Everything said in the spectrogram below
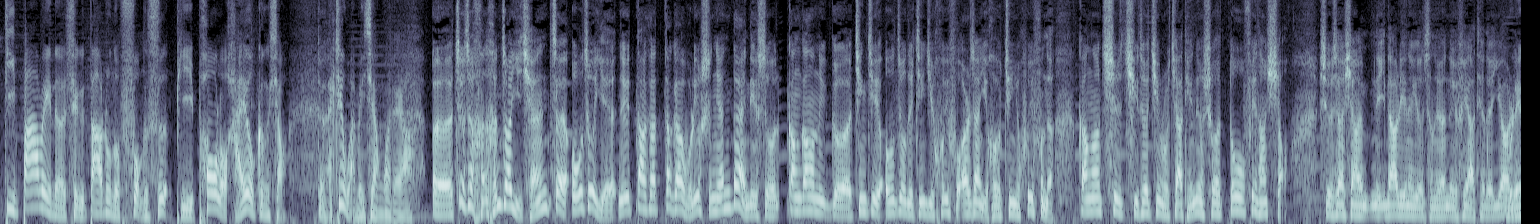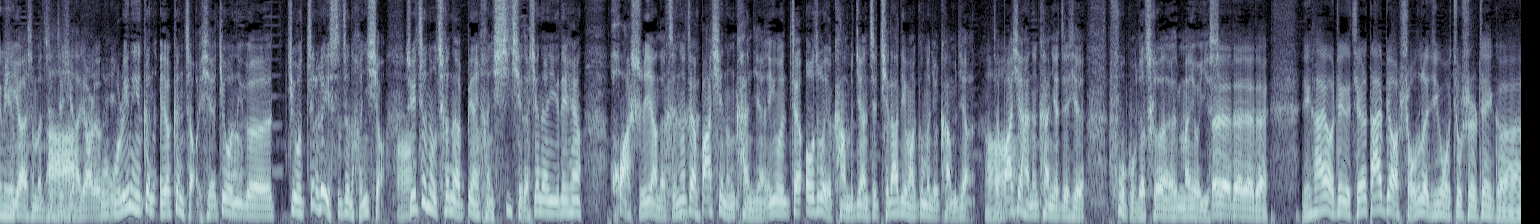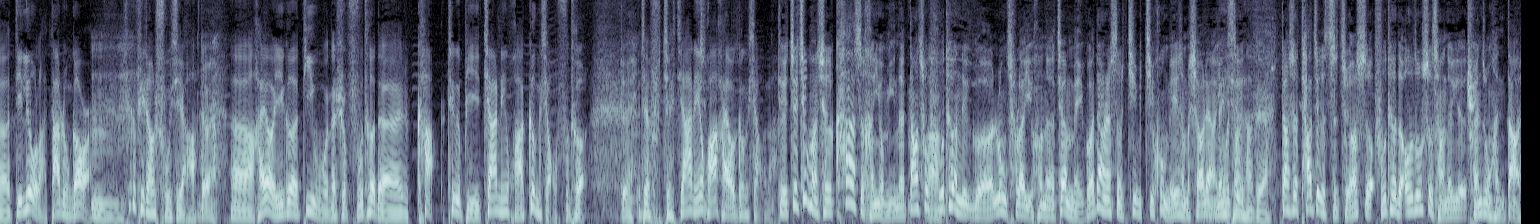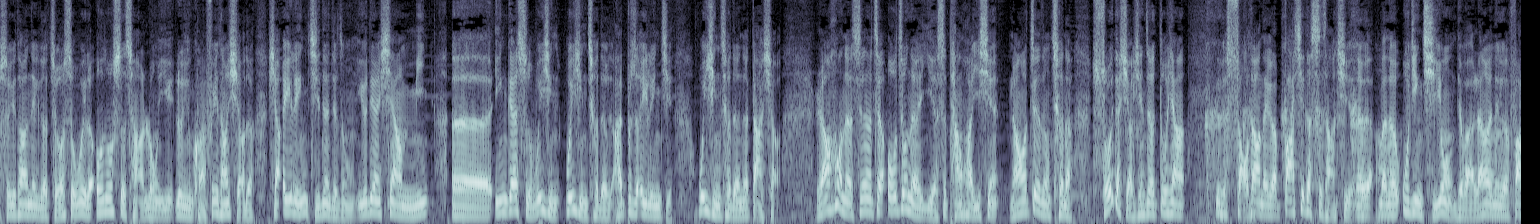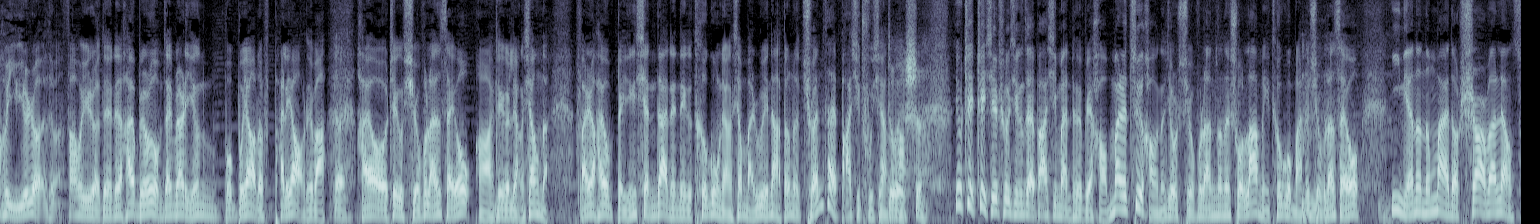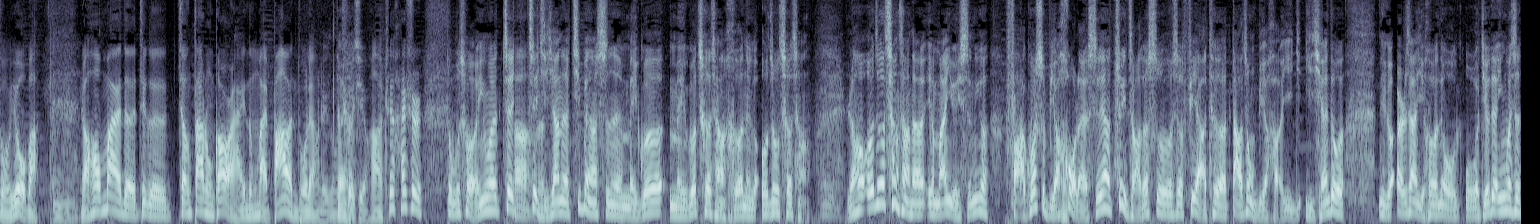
第八位呢是个大众的福克斯，比 Polo 还要更小。对，这我还没见过这个。呃，这是很很早以前在欧洲也，那大概大概五六十年代那个时候，刚刚那个经济欧洲的经济恢复，二战以后经济恢复呢，刚刚汽汽车进入家庭，那个时候都非常小，就像像那意大利那个什么那个菲亚特的幺二零 P 啊什么这这些，五五零零更要更早一些，就那个就这类似真的很小，所以这种车呢变很稀奇了，现在有点像化石一样的，只能在巴西能看见，因为在欧洲也看不见这。其他地方根本就看不见了，在巴西还能看见这些复古的车，蛮有意思。对对对对对，您还有这个，其实大家比较熟的了，就就是这个第六了，大众高尔，嗯，这个非常熟悉啊。对，呃，还有一个第五呢是福特的 Car，这个比嘉年华更小，福特。对，这这嘉年华还要更小的。对，这这款车 Car 是很有名的，当初福特那个弄出来以后呢，在美国当然是几几乎没什么销量，没销量对。但是它这个是主要是福特的欧洲市场那个权重很大，所以它那个主要是为了欧洲市场弄一弄一款非常小的，像 A 零级的这种，有点像迷呃，应该是微型微型车的，还不是 A 零级微型车的那大小。然后呢，实际上在欧洲呢也是昙花一现。然后这种车呢，所有的小型车都像那个扫到那个巴西的市场去，那个把它物尽其用，对吧？然后那个发挥余热，对吧？发挥余热，对对。还有比如说我们在那边已经不不要的派利奥，对吧？对。还有这个雪佛兰赛欧啊，这个两厢的，反正还有北京现代的那个特供两厢版瑞纳等等，全在巴西出现了。对，是。因为这这些车型在巴西卖的特别好，卖的最好呢就是雪佛兰。刚才说拉美特购版的雪佛兰赛欧，一年呢能卖到十二万辆左右吧。嗯。然后卖的这个像大众高尔还能卖八万多辆这种车型啊，这还是都不错。因为这这几家呢，基本上是美国美国车厂和那个欧洲车厂。嗯。然后欧洲车厂呢也蛮有意思，那个法国是比较后来，实际上最早的时候是菲亚特、大众比较好。以以前都那个二战以后，那我我觉得因为是。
